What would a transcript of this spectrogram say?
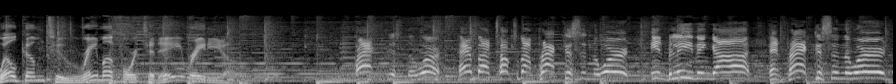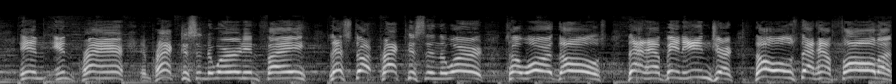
Welcome to Rhema for Today Radio. Practice the Word. Everybody talks about practicing the Word in believing God and practicing the Word in, in prayer and practicing the Word in faith. Let's start practicing the Word toward those that have been injured, those that have fallen.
